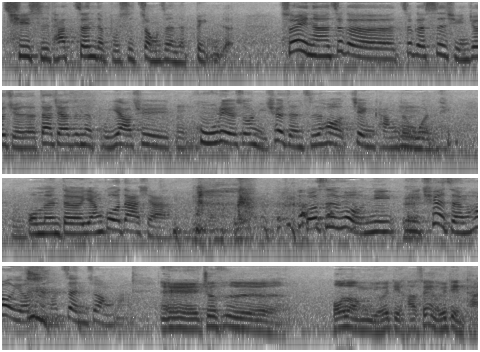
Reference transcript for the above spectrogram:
其实他真的不是重症的病人。所以呢，这个这个事情就觉得大家真的不要去忽略说你确诊之后健康的问题。我们的杨过大侠，郭师傅，你你确诊后有什么症状吗？诶，就是喉咙有一点，好像有一点痰，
